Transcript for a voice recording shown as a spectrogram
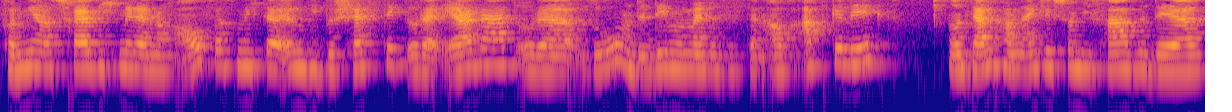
Von mir aus schreibe ich mir dann noch auf, was mich da irgendwie beschäftigt oder ärgert oder so. Und in dem Moment ist es dann auch abgelegt. Und dann kommt eigentlich schon die Phase der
